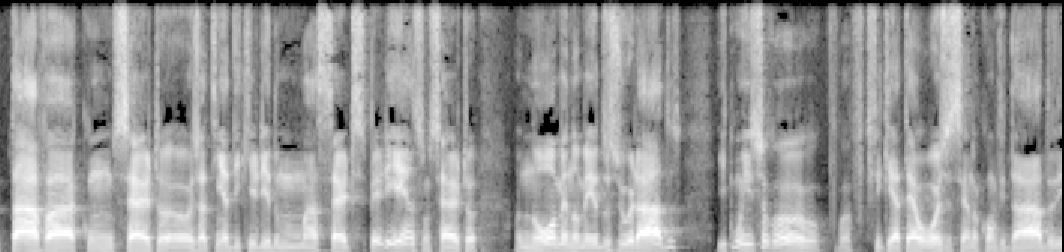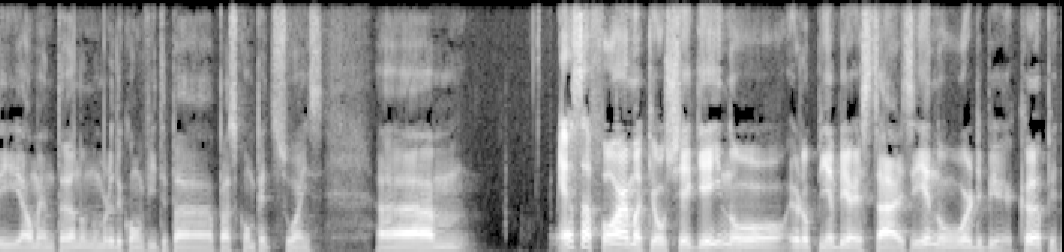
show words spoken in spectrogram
estava com certo, eu já tinha adquirido uma certa experiência, um certo nome no meio dos jurados. E com isso eu fiquei até hoje sendo convidado e aumentando o número de convites para as competições. Um, essa forma que eu cheguei no European Beer Stars e no World Beer Cup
